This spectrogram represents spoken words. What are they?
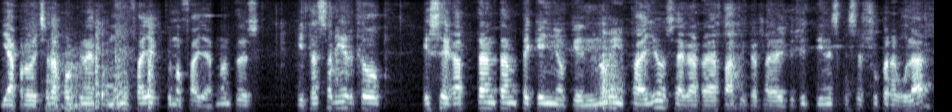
y aprovechar la oportunidad cuando uno falla que tú no fallas, ¿no? Entonces, quizás abierto ese gap tan, tan pequeño que no hay fallo, o sea, carrera fácil, carrera difícil, tienes que ser súper regular.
